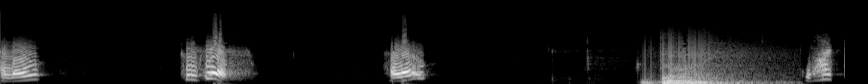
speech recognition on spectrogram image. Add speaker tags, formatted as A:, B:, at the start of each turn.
A: Hello? Who's this? Hello? What?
